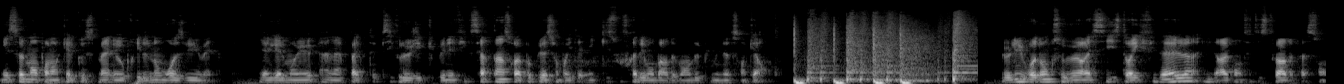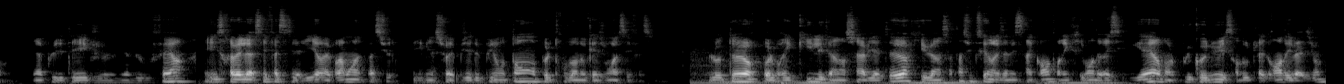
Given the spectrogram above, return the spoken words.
mais seulement pendant quelques semaines et au prix de nombreuses vies humaines. Il y a également eu un impact psychologique bénéfique certain sur la population britannique qui souffrait des bombardements depuis 1940. Le livre donc se veut un récit historique fidèle, il raconte cette histoire de façon bien plus détaillée que je viens de vous faire, et il se révèle assez facile à lire et vraiment passionnant. Il est bien sûr épuisé depuis longtemps, on peut le trouver en occasion assez facilement. L'auteur, Paul Brickhill, était un ancien aviateur qui a eu un certain succès dans les années 50 en écrivant des récits de guerre, dont le plus connu est sans doute La Grande Évasion,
